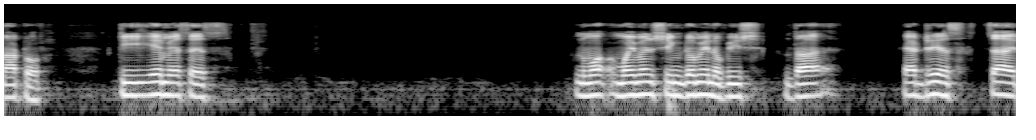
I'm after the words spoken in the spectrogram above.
Natore. TMSS Mymensingh domain office the address চার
